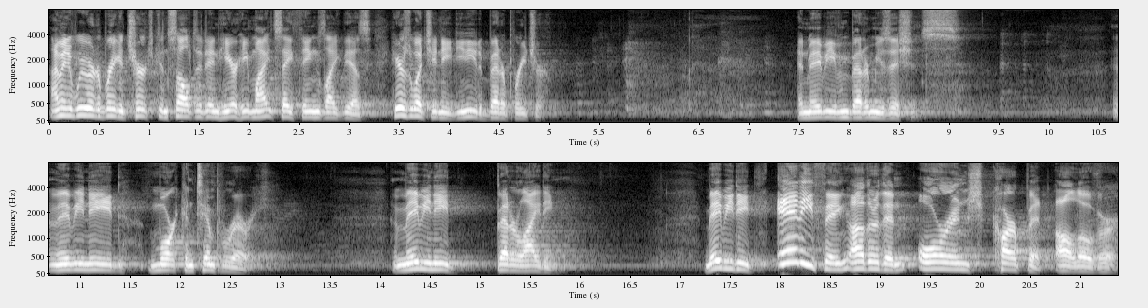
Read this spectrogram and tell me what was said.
I mean, if we were to bring a church consultant in here, he might say things like this Here's what you need you need a better preacher, and maybe even better musicians. Maybe need more contemporary. Maybe need better lighting. Maybe need anything other than orange carpet all over.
